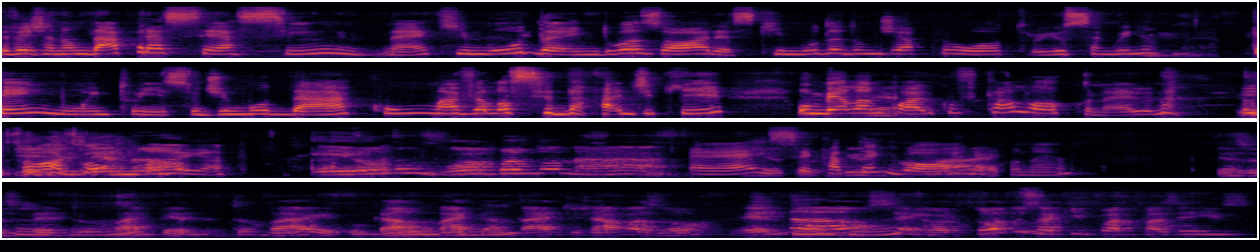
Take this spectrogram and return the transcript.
veja, não dá para ser assim, né? Que muda em duas horas, que muda de um dia para o outro. E o sanguíneo uhum. tem muito isso de mudar com uma velocidade que o melancólico é. fica louco, né? Ele não, não acompanha. Não, eu não vou abandonar. É, e ser categórico, né? Jesus Pedro, uhum. tu vai, Pedro, tu vai. O galo uhum. vai cantar e tu já vazou. Ele, não, uhum. Senhor, todos aqui podem fazer isso.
